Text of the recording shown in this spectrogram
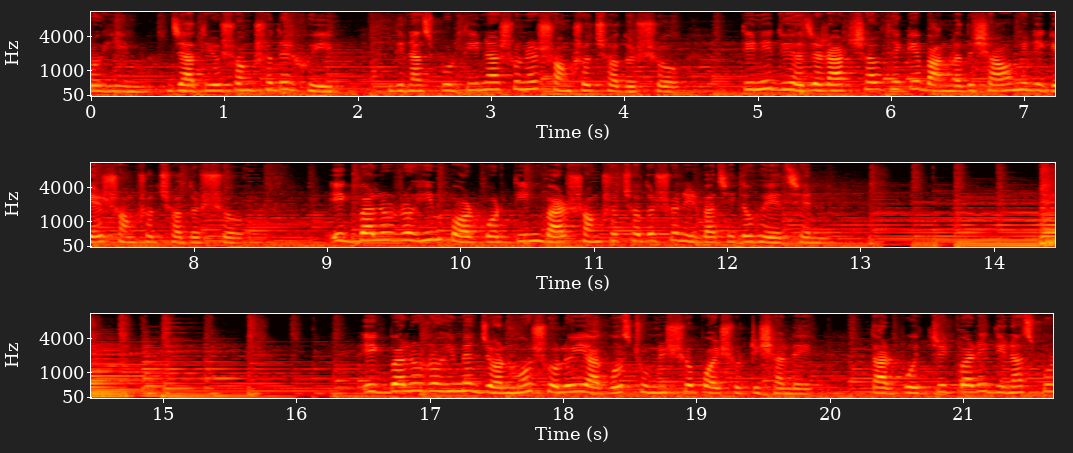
রহিম, জাতীয় সংসদের হুইপ, দিনাজপুর তিন আসনের সংসদ সদস্য। তিনি দুই হাজার আট সাল থেকে বাংলাদেশ আওয়ামী লীগের সংসদ সদস্য। ইকবালুর রহিম পরপর তিনবার সংসদ সদস্য নির্বাচিত হয়েছেন। ইকবালুর রহিমের জন্ম ষোলোই আগস্ট উনিশশো পঁয়ষট্টি সালে। তার পৈতৃক বাড়ি দিনাজপুর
